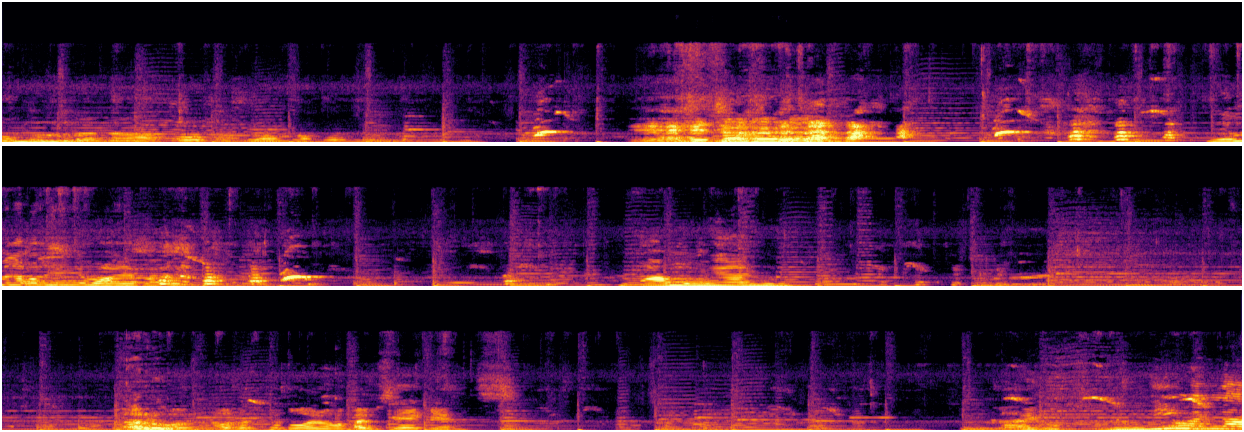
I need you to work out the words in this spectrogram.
Pupunta na ako, kasama ko ni... Hindi naman ako naniniwala pati. Mukha mong yan. Aro. Ako nagtutuwa ng mga 5 seconds. Ko. Hindi man na,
